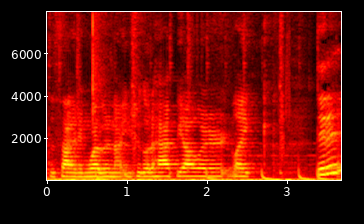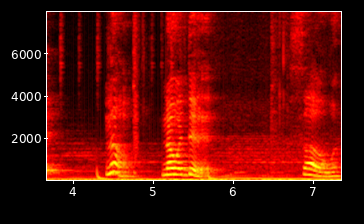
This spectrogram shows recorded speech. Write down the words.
deciding whether or not you should go to happy hour. Like, did it? No. No, it didn't. So,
